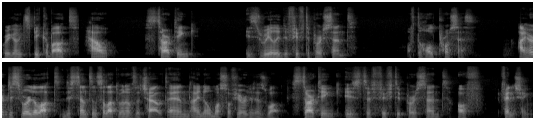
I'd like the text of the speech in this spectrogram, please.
we're going to speak about how starting is really the 50% of the whole process. I heard this word a lot, this sentence a lot when I was a child, and I know most of you heard it as well. Starting is the 50% of finishing.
